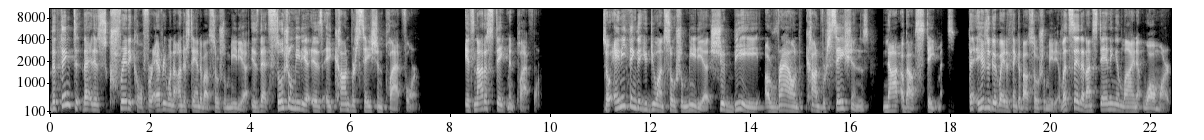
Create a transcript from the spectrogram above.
The thing to, that is critical for everyone to understand about social media is that social media is a conversation platform. It's not a statement platform. So anything that you do on social media should be around conversations, not about statements. Th- Here's a good way to think about social media. Let's say that I'm standing in line at Walmart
